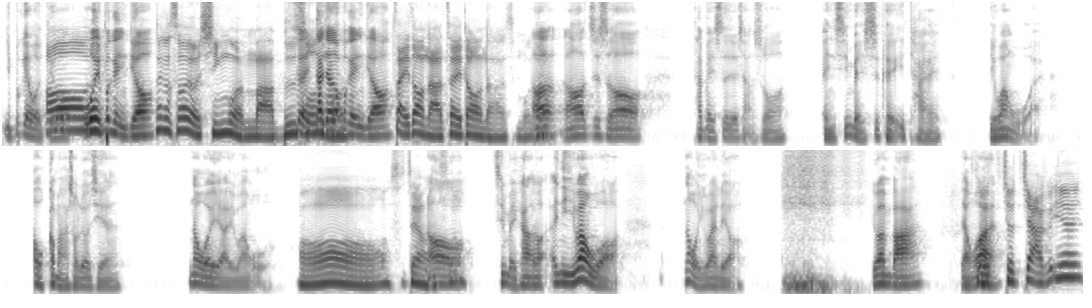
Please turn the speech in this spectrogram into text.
你不给我丢，我也不给你丢。”那个时候有新闻嘛？不是说大家都不给你丢，再到哪再到哪什么？然后，然后这时候台北市就想说：“哎，新北市可以一台一万五，哎，哦，我干嘛收六千？那我也要一万五。”哦，是这样。然后新北看到说：“哎，你一万五，那我一万六，一万八，两万。”就价格，因为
